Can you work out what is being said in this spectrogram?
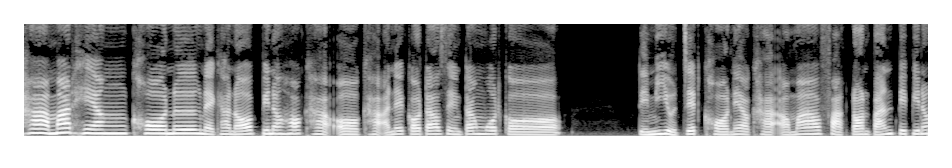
ค่ะ มาเทียงคอนึงเนี่ยค่ะเนาะพี่น้องฮอกค่ะอ๋อค่ะ อันนี้ก็ตั้งเสียงตั้งหมดก็ตีมีอยู่7คอแนวค่ะ เอามาฝากตอนปันปีพี่น้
